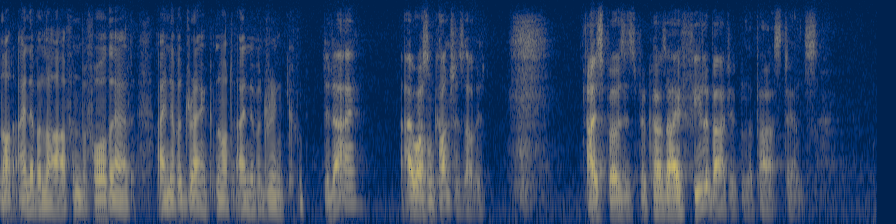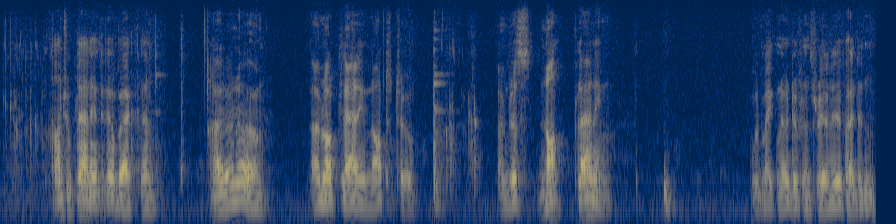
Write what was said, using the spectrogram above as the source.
not I never laugh. And before that, I never drank, not I never drink. Did I? I wasn't conscious of it. I suppose it's because I feel about it in the past tense. Aren't you planning to go back then? I don't know. I'm not planning not to. I'm just not planning. It Would make no difference, really, if I didn't.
